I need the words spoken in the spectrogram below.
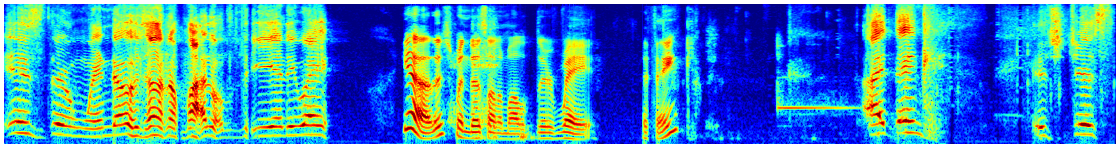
Is there windows on a Model T anyway? yeah, there's windows on a model. There, wait, I think. I think it's just,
